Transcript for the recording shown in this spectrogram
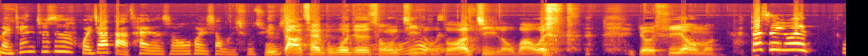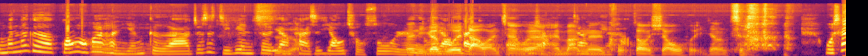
每天就是回家打菜的时候会稍微出去。你打菜不过就是从几楼走到几楼吧？我有需要吗？但是因为。我们那个管委会很严格啊，哦、就是即便这样，他、哦、还是要求所有人。那你该不会打完菜回来还把那个口罩销毁这样子吧？我现在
